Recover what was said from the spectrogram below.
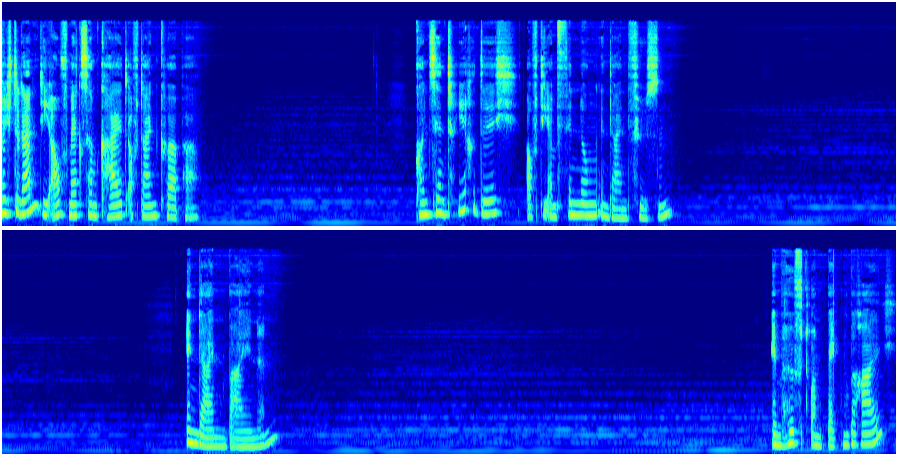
Richte dann die Aufmerksamkeit auf deinen Körper. Konzentriere dich auf die Empfindung in deinen Füßen. In deinen Beinen. Im Hüft- und Beckenbereich.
